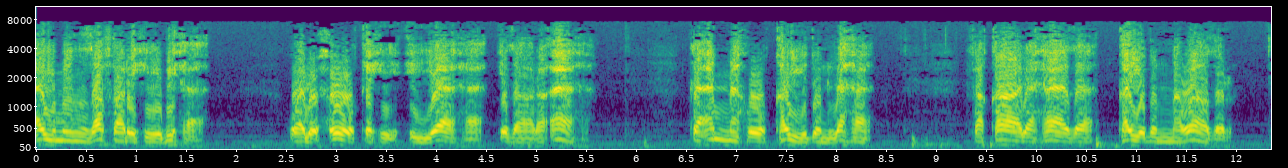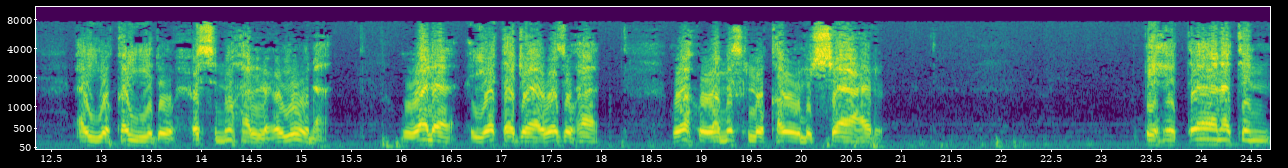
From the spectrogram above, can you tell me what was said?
أي من ظفره بها ولحوقه إياها إذا رآها كأنه قيد لها فقال هذا قيد النواظر أي يقيد حسنها العيون ولا يتجاوزها وهو مثل قول الشاعر بهتانة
